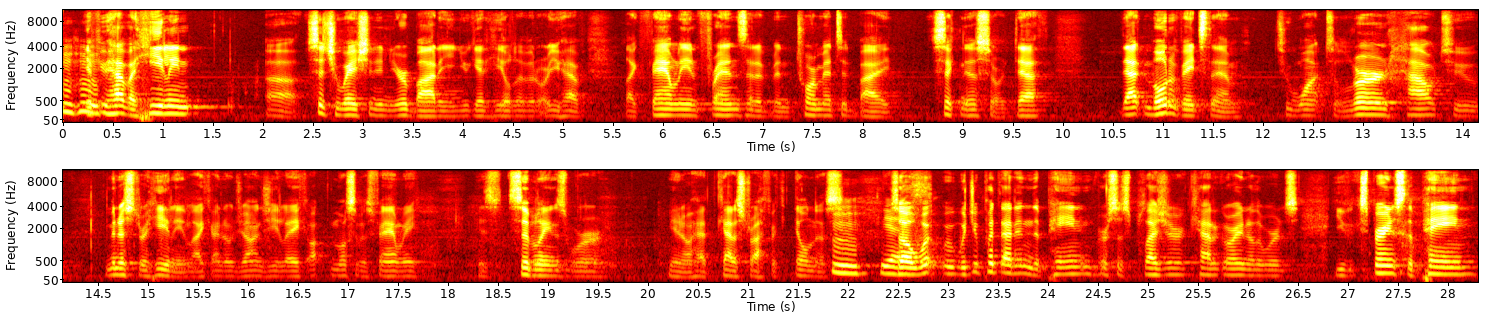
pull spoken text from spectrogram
Mm-hmm. If you have a healing uh, situation in your body and you get healed of it, or you have like family and friends that have been tormented by sickness or death, that motivates them to want to learn how to minister healing. Like I know John G. Lake, uh, most of his family his siblings were, you know, had catastrophic illness. Mm, yes. So what, would you put that in the pain versus pleasure category? In other words, you've experienced the pain,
